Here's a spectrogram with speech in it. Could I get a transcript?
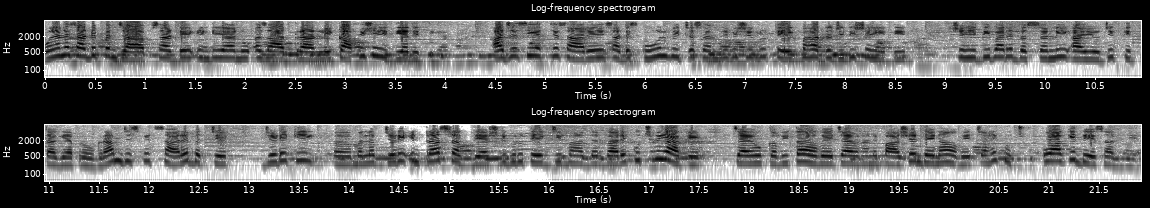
ਉਹਨਾਂ ਨੇ ਸਾਡੇ ਪੰਜਾਬ ਸਾਡੇ ਇੰਡੀਆ ਨੂੰ ਆਜ਼ਾਦ ਕਰਾਉਣ ਲਈ ਕਾਫੀ ਸ਼ਹੀਦੀਆਂ ਦਿੱਤੀਆਂ। ਅੱਜ ਅਸੀਂ ਇੱਥੇ ਸਾਰੇ ਸਾਡੇ ਸਕੂਲ ਵਿੱਚ ਅਸੈਂਬਲੀ ਵਿੱਚ ਸ਼੍ਰੀ ਗੁਰੂ ਤੇਗ ਬਹਾਦਰ ਜੀ ਦੀ ਸ਼ਹੀਦੀ ਸ਼ਹੀਦੀ ਬਾਰੇ ਦੱਸਣ ਲਈ ਆਯੋਜਿਤ ਕੀਤਾ ਗਿਆ ਪ੍ਰੋਗਰਾਮ ਜਿਸ ਵਿੱਚ ਸਾਰੇ ਬੱਚੇ ਜਿਹੜੇ ਕਿ ਮਤਲਬ ਜਿਹੜੇ ਇੰਟਰਸਟ ਰੱਖਦੇ ਆ ਸ਼੍ਰੀ ਗੁਰੂ ਤੇਗ ਜੀ ਬਹਾਦਰ ਬਾਰੇ ਕੁਝ ਵੀ ਆ ਕੇ, ਚਾਹੇ ਉਹ ਕਵਿਤਾ ਹੋਵੇ, ਚਾਹੇ ਉਹਨਾਂ ਨੇ ਭਾਸ਼ਣ ਦੇਣਾ ਹੋਵੇ, ਚਾਹੇ ਕੁਝ ਉਹ ਆ ਕੇ ਦੇ ਸਕਦੇ ਆ।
